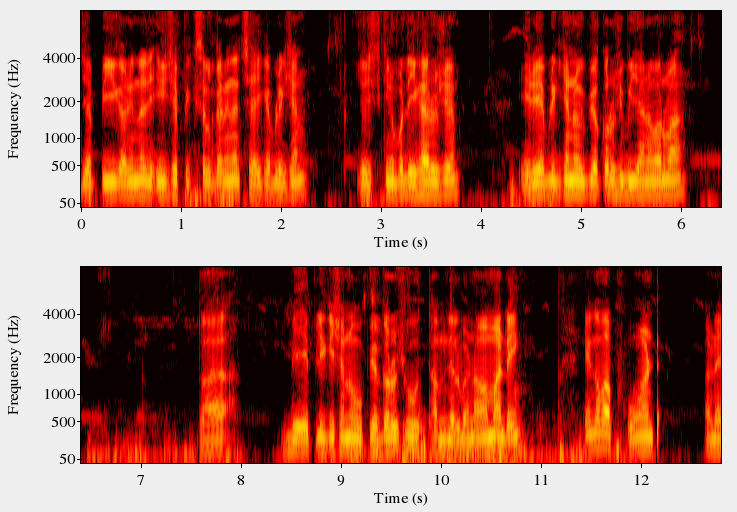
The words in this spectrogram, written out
જે પી કરીને એ છે પિક્સલ કરીને, છે એક એપ્લિકેશન જે સ્ક્રીન ઉપર દેખાઈ રહ્યું છે એ એપ્લિકેશનનો ઉપયોગ કરું છું બીજા નંબરમાં. તો આ બે એપ્લિકેશનનો ઉપયોગ કરું છું થમનેલ બનાવવા માટે. કેમ કે ફોન્ટ અને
